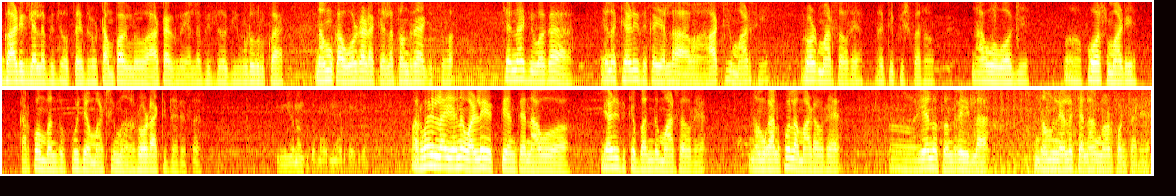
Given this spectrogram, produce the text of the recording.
ಗಾಡಿಗಳೆಲ್ಲ ಬಿದ್ದು ಹೋಗ್ತಾಯಿದ್ರು ಟಂಪಾಗಳು ಆಟಗಳು ಎಲ್ಲ ಬಿದ್ದೋಗಿ, ಹುಡುಗರು ಕ ನಮ್ಗೆ ಓಡಾಡೋಕ್ಕೆಲ್ಲ ತೊಂದರೆ ಆಗಿತ್ತು. ಚೆನ್ನಾಗಿ ಇವಾಗ ಏನೋ ಕೇಳಿದ್ದಕ್ಕೆ ಎಲ್ಲ ಹಾಕಿ ಮಾಡಿಸಿ, ರೋಡ್ ಮಾಡಿಸವ್ರೆ ಪ್ರತಿ ಪುಷ್ಪರು. ನಾವು ಹೋಗಿ ಫೋರ್ಸ್ ಮಾಡಿ ಕರ್ಕೊಂಬಂದು ಪೂಜೆ ಮಾಡಿಸಿ ಮಾ, ರೋಡ್ ಹಾಕಿದ್ದಾರೆ ಸರ್. ಪರವಾಗಿಲ್ಲ, ಏನೋ ಒಳ್ಳೆ ವ್ಯಕ್ತಿ ಅಂತ ನಾವು ಹೇಳಿದ್ದಕ್ಕೆ ಬಂದು ಮಾಡಿಸವ್ರೆ. ನಮ್ಗೆ ಅನುಕೂಲ ಮಾಡವ್ರೆ. ಏನೂ ತೊಂದರೆ ಇಲ್ಲ. ನಮ್ಮನ್ನೆಲ್ಲ ಚೆನ್ನಾಗಿ ನೋಡ್ಕೊತಾರೆ.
